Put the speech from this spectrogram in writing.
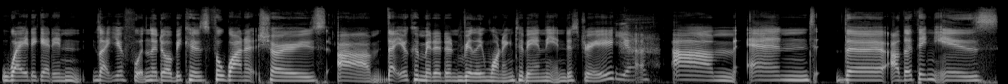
way to get in, like your foot in the door, because for one, it shows um, that you're committed and really wanting to be in the industry. Yeah. Um, and the other thing is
